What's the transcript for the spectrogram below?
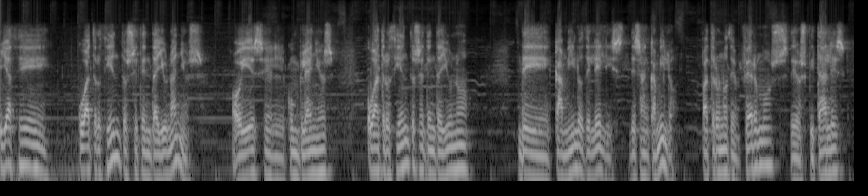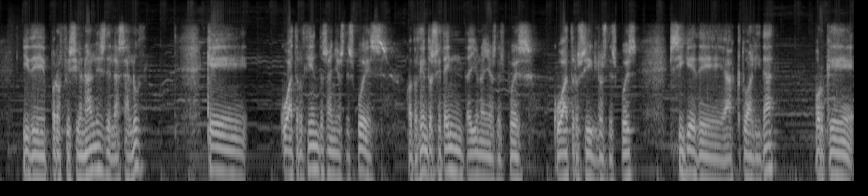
Hoy hace 471 años. Hoy es el cumpleaños 471 de Camilo de Lelis, de San Camilo, patrono de enfermos, de hospitales y de profesionales de la salud, que 400 años después, 471 años después, cuatro siglos después, sigue de actualidad, porque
